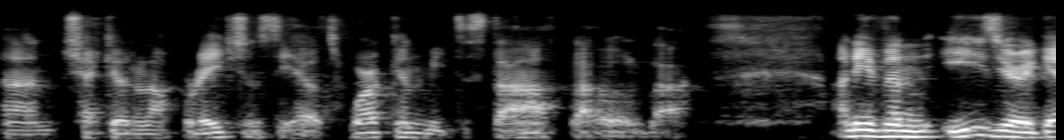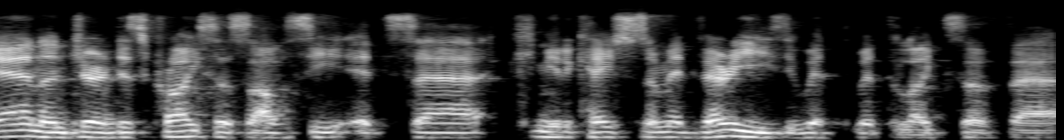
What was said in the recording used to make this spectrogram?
and check out an operation, see how it's working, meet the staff, blah, blah, blah. And even easier again, and during this crisis, obviously, it's uh, communications are made very easy with, with the likes of uh,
